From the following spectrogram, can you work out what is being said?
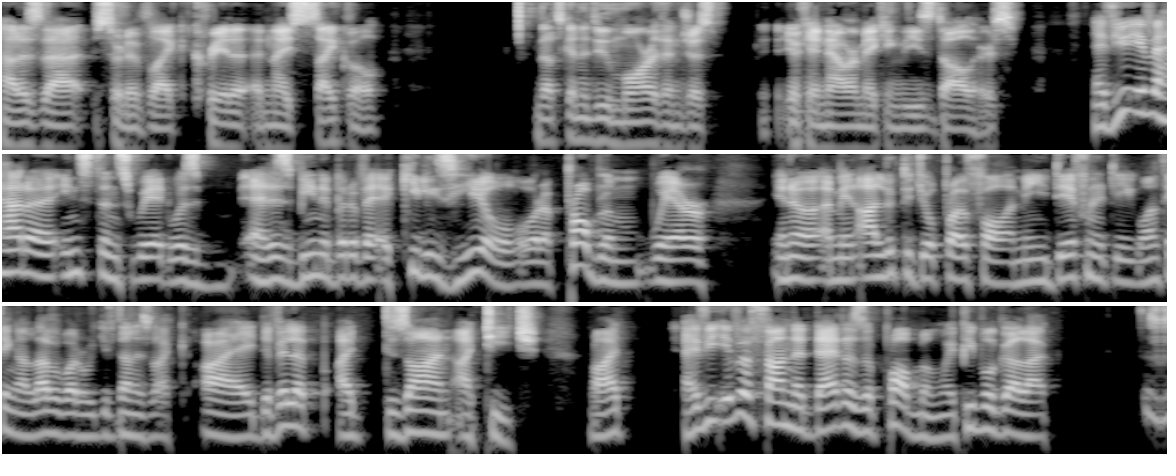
How does that sort of like create a, a nice cycle that's going to do more than just, okay, now we're making these dollars? Have you ever had an instance where it was it has been a bit of an Achilles heel or a problem where you know, I mean, I looked at your profile. I mean, you definitely one thing I love about what you've done is like I develop, I design, I teach, right? Have you ever found that that is a problem where people go like, this,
